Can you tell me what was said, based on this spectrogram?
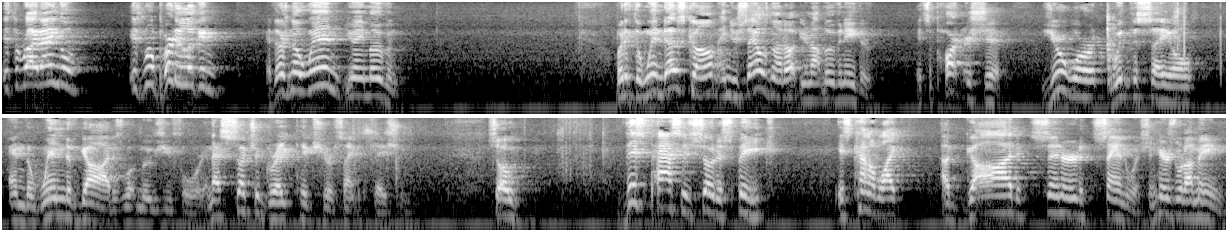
It's the right angle. It's real pretty looking. If there's no wind, you ain't moving. But if the wind does come and your sail's not up, you're not moving either. It's a partnership. Your work with the sail and the wind of God is what moves you forward. And that's such a great picture of sanctification. So, this passage, so to speak, is kind of like a God centered sandwich. And here's what I mean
